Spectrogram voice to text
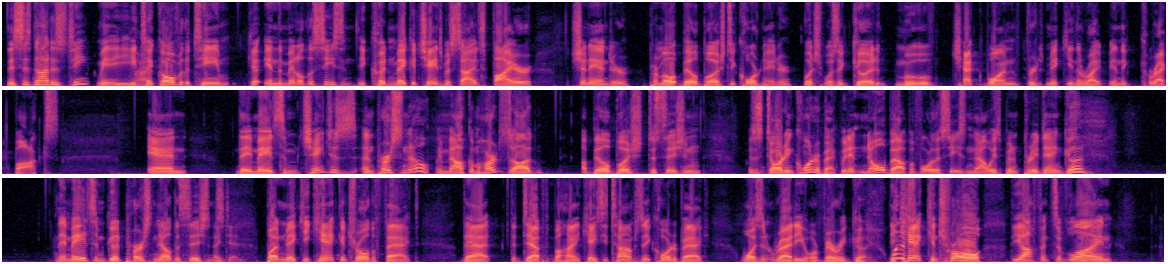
this is not his team. I mean, he, he took over the team in the middle of the season. He couldn't make a change besides fire Chinander, promote Bill Bush to coordinator, which was a good move. Check one for Mickey in the right in the correct box, and they made some changes in personnel. I mean, Malcolm Hartzog, a Bill Bush decision, was a starting cornerback. We didn't know about before the season. Now he's been pretty dang good. They made some good personnel decisions. They did. But Mickey can't control the fact that the depth behind Casey Thompson at quarterback wasn't ready or very good. He What if- can't control the offensive line,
